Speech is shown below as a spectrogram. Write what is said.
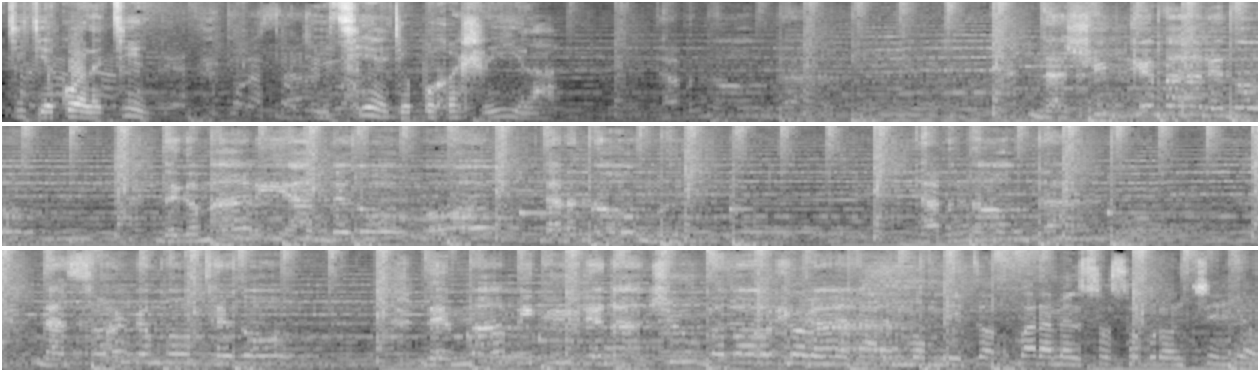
季节过了境，一切就不合时宜了。 나 쉽게 말해도 내가 말이 안 돼도 나는 너무 답은 너다. 난 설명 못해도 맘이 그래 나 죽어버릴까? 너는 왜 나를 못 믿어. 말하면서 속으론 찔려.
